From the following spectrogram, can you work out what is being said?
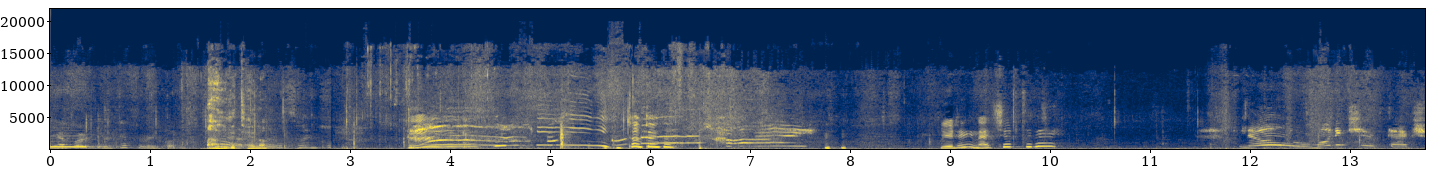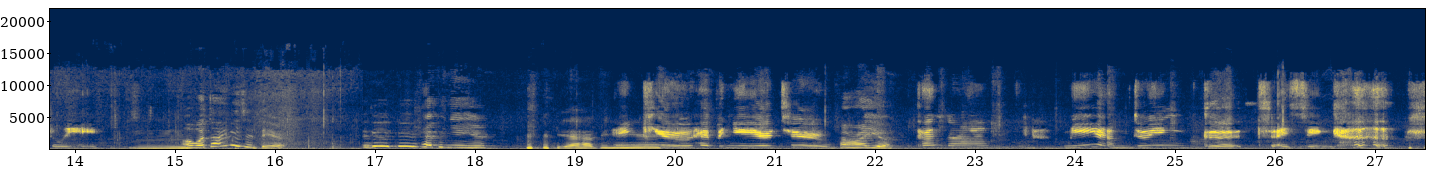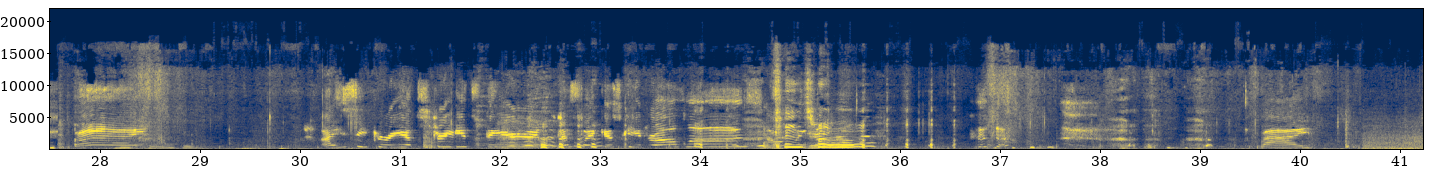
Yeah, for know, tax refund. 아, 이게 되나? You're doing night shift today? No, morning shift actually. Mm. Oh, what time is it there? Good, good. Happy New Year. yeah, happy new Thank year. Thank you. Happy New Year too. How are you? Kanda. Me, I'm doing good, I think. Bye. I see Korean streets there, just like as K dramas. Oh 괜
